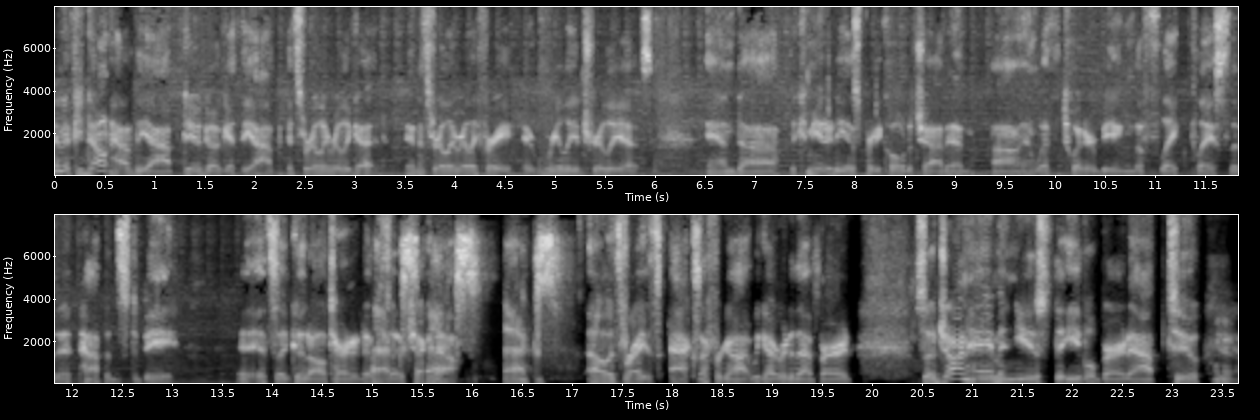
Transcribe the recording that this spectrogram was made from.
And if you don't have the app, do go get the app. It's really, really good. And it's really, really free. It really and truly is. And uh, the community is pretty cool to chat in. Uh, and with Twitter being the flake place that it happens to be, it's a good alternative. X, so check it out. X. Oh, it's right. It's X. I forgot. We got rid of that bird. So Jon Heyman used the Evil Bird app to Yeah.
